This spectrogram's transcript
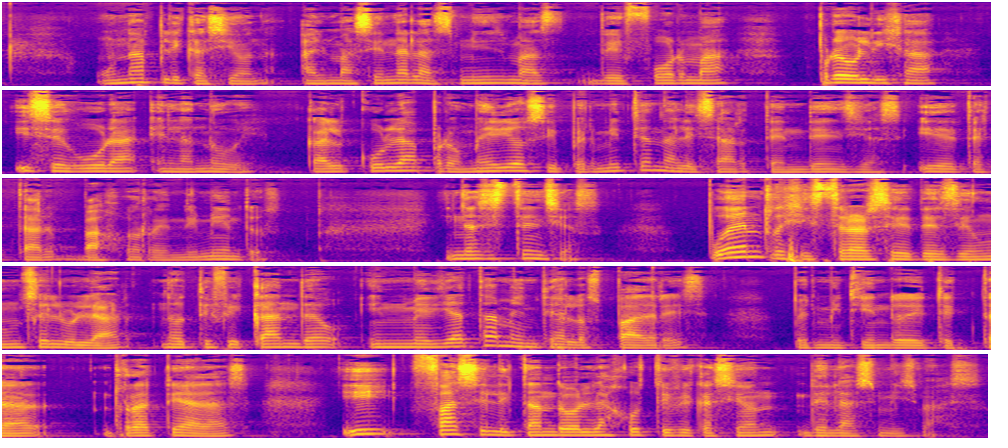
Una aplicación almacena las mismas de forma prolija y segura en la nube calcula promedios y permite analizar tendencias y detectar bajos rendimientos. Inasistencias. Pueden registrarse desde un celular notificando inmediatamente a los padres, permitiendo detectar rateadas y facilitando la justificación de las mismas.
